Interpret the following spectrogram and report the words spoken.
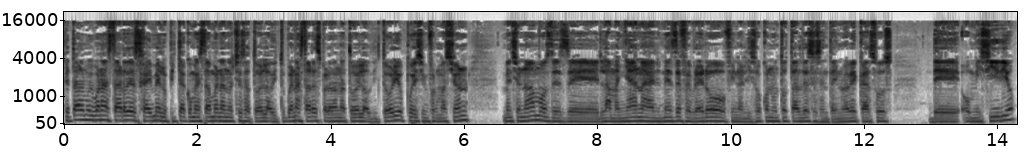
¿Qué tal? Muy buenas tardes, Jaime Lupita, ¿cómo están? Buenas noches a todo el auditorio. Buenas tardes, perdón, a todo el auditorio. Pues información, mencionábamos desde la mañana, el mes de febrero finalizó con un total de 69 casos de homicidio.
